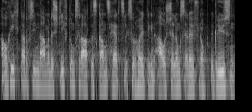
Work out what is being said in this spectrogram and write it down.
auch ich darf Sie im Namen des Stiftungsrates ganz herzlich zur heutigen Ausstellungseröffnung begrüßen.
